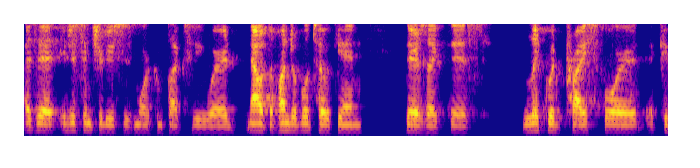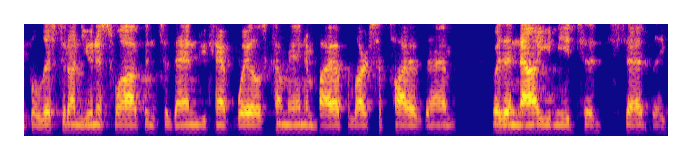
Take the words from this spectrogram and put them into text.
I said it just introduces more complexity. Where now with the fungible token, there's like this liquid price for it. If people list it on Uniswap, and so then you can have whales come in and buy up a large supply of them. Or then now you need to set like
